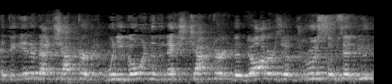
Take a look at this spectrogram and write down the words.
At the end of that chapter, when you go into the next chapter, the daughters of Jerusalem said, you,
